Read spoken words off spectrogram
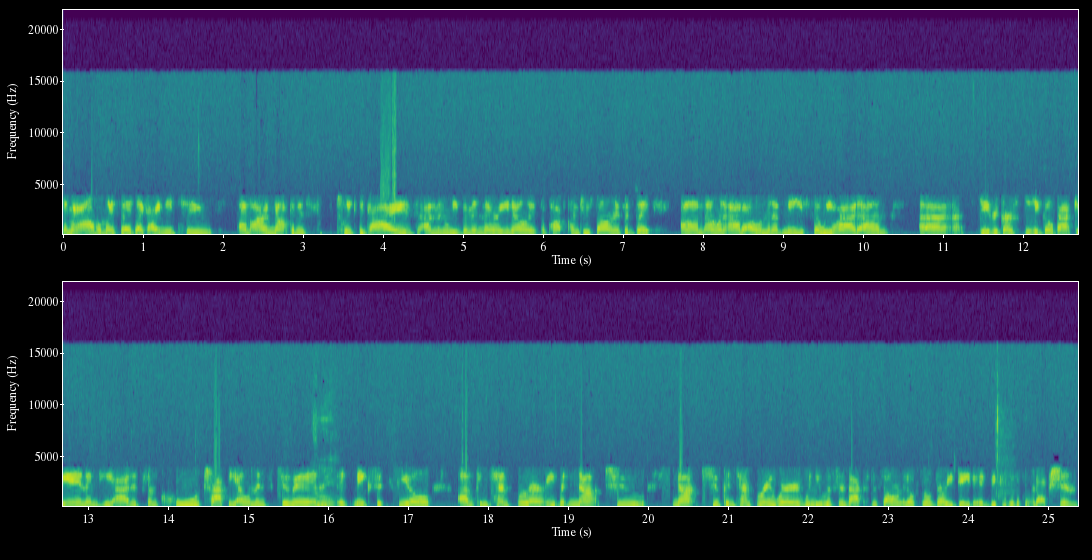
and my album. I said like I need to. Um, I'm not going to tweak the guys. I'm going to leave them in there. You know, it's a pop country song. I said, but um, I want to add an element of me. So we had um, uh, David Garcia go back in, and he added some cool trappy elements to it, and Cool. it, it makes it feel um, contemporary, but not too not too contemporary. Where when you listen back to the song, it'll feel very dated because of the production.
